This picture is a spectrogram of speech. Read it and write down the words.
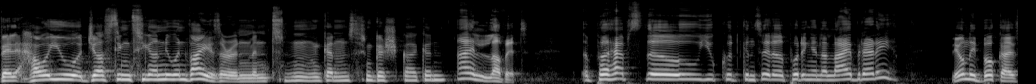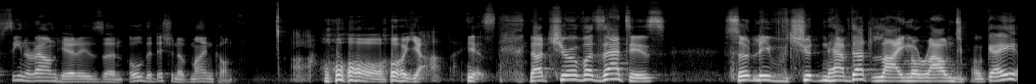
Well, how are you adjusting to your new environment? I love it. Perhaps, though, you could consider putting in a library? The only book I've seen around here is an old edition of Mein Kampf. Ah, oh, yeah. Yes. Not sure what that is. Certainly shouldn't have that lying around. Okay,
